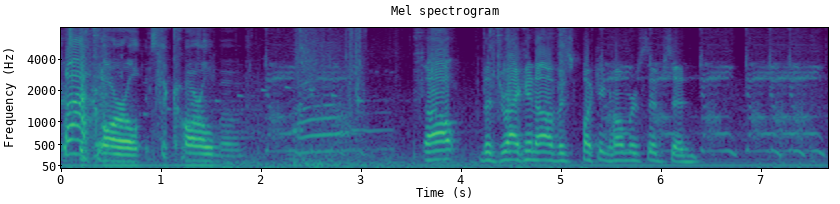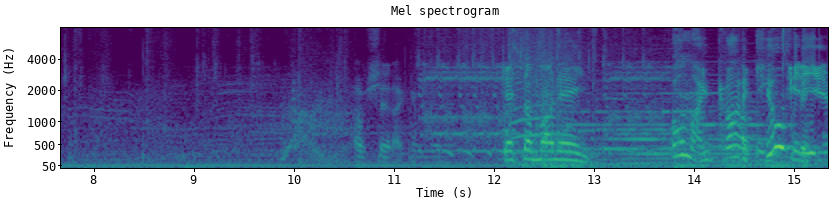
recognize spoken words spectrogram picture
It's the Carl. It's the Carl mode. Oh, the dragon Dragunov is fucking Homer Simpson. Oh shit! I can. Get the money. Oh my god! It Fucking killed me,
